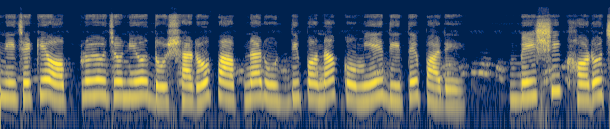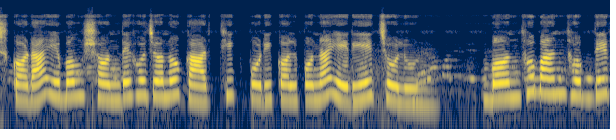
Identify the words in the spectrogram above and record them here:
নিজেকে অপ্রয়োজনীয় দোষারোপ আপনার উদ্দীপনা কমিয়ে দিতে পারে। বেশি খরচ করা এবং সন্দেহজনক আর্থিক পরিকল্পনা এড়িয়ে চলুন। বন্ধুবান্ধবদের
